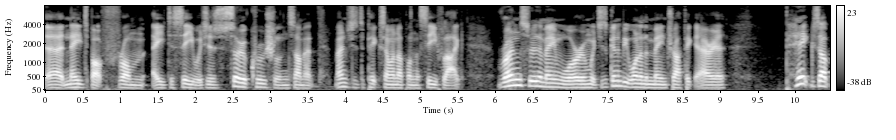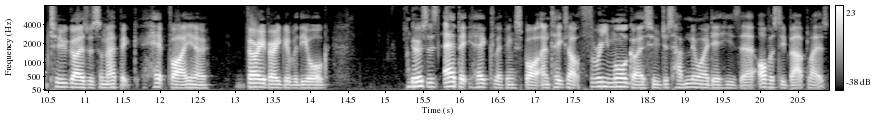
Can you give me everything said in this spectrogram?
uh, nade spot from A to C, which is so crucial in Summit. Manages to pick someone up on the C flag. Runs through the main war room, which is going to be one of the main traffic area. Picks up two guys with some epic hip fire, you know, very, very good with the AUG goes to this epic head clipping spot and takes out three more guys who just have no idea he's there, obviously bad players.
